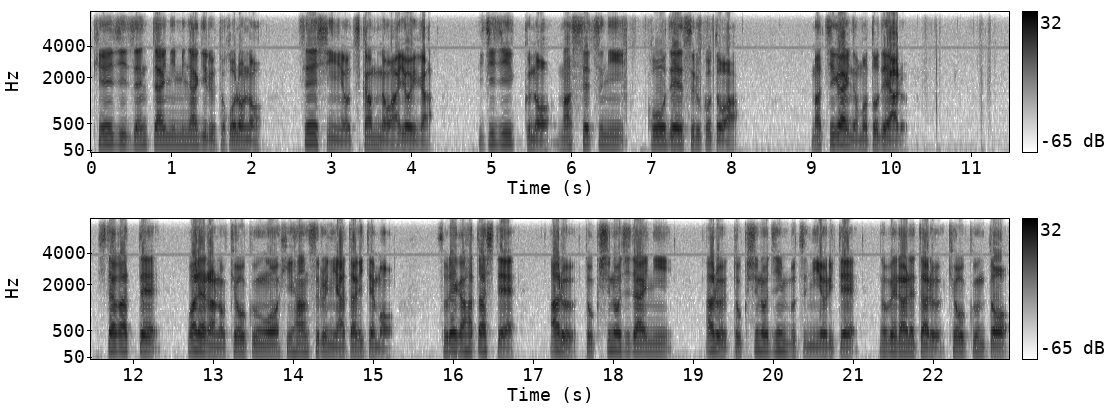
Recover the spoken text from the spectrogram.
啓示全体にみなぎるところの精神をつかむのは良いが、一字一句の末節に肯定することは間違いのもとである。従って我らの教訓を批判するにあたりても、それが果たしてある特殊の時代にある特殊の人物によりて述べられたる教訓と、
